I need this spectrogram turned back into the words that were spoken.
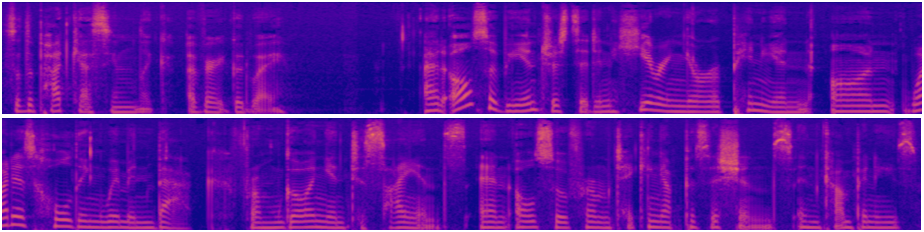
So the podcast seemed like a very good way. I'd also be interested in hearing your opinion on what is holding women back from going into science and also from taking up positions in companies.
